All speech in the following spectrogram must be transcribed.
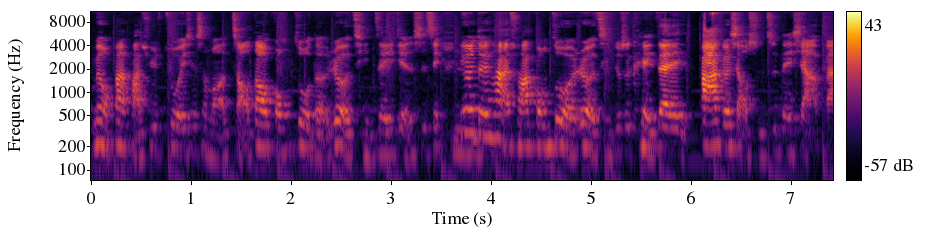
没有办法去做一些什么找到工作的热情这一件事情，因为对于他来说，他工作的热情就是可以在八个小时之内下班，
